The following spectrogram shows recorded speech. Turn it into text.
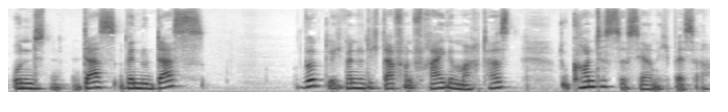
Und das, wenn du das wirklich, wenn du dich davon frei gemacht hast, du konntest es ja nicht besser.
